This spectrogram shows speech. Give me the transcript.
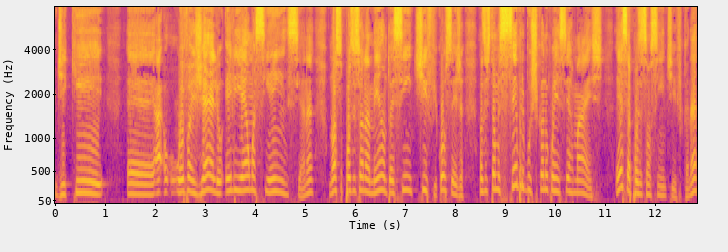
de que é, o evangelho ele é uma ciência, né? Nosso posicionamento é científico, ou seja, nós estamos sempre buscando conhecer mais. Essa é a posição científica, né?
